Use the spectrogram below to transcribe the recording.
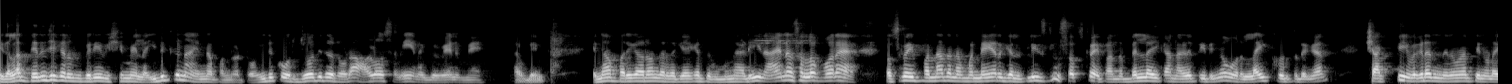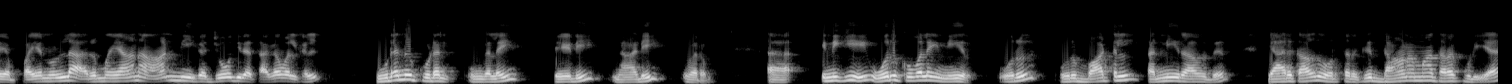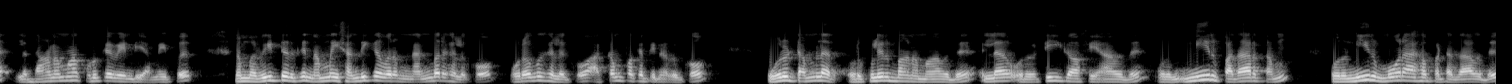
இதெல்லாம் தெரிஞ்சுக்கிறது பெரிய விஷயமே இல்லை. இதுக்கு நான் என்ன பண்ணட்டும்? இதுக்கு ஒரு ஜோதிடரோட ஆலோசனை எனக்கு வேணுமே அப்படின்னு. என்ன பரிகாரங்கிறத கேட்கறதுக்கு முன்னாடி நான் என்ன சொல்ல போறேன்? சப்ஸ்கிரைப் பண்ணாத நம்ம நேயர்கள் ப்ளீஸ் டூ சப்ஸ்கிரைப் அந்த பெல் ஐக்கான் அழுத்திடுங்க ஒரு லைக் கொடுத்துடுங்க. சக்தி விகடன் நிறுவனத்தினுடைய பயனுள்ள அருமையான ஆன்மீக ஜோதிட தகவல்கள் உடனுக்குடன் உங்களை தேடி நாடி வரும். இன்னைக்கு ஒரு குவளை நீர் ஒரு ஒரு பாட்டில் தண்ணீராவது யாருக்காவது ஒருத்தருக்கு தானமா தரக்கூடிய இல்லை தானமா கொடுக்க வேண்டிய அமைப்பு நம்ம வீட்டிற்கு நம்மை சந்திக்க வரும் நண்பர்களுக்கோ உறவுகளுக்கோ அக்கம் பக்கத்தினருக்கோ ஒரு டம்ளர் ஒரு குளிர்பானமாவது இல்லை ஒரு டீ காஃபி ஆகுது ஒரு நீர் பதார்த்தம் ஒரு நீர் மோராகப்பட்டதாவது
